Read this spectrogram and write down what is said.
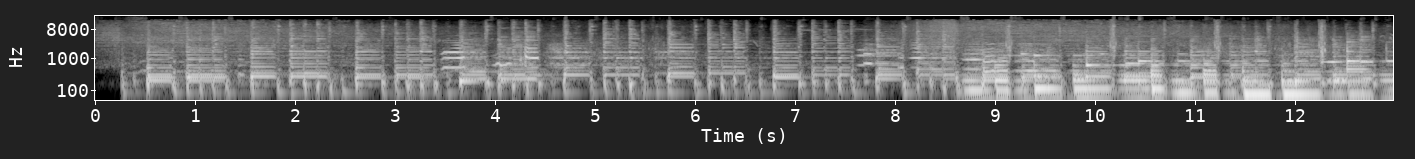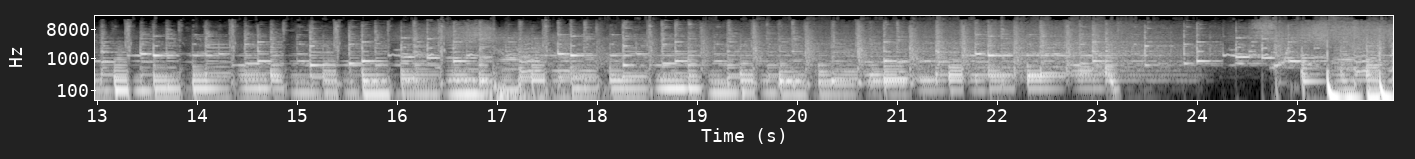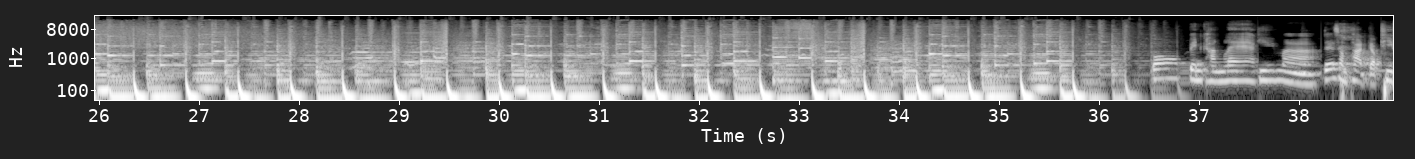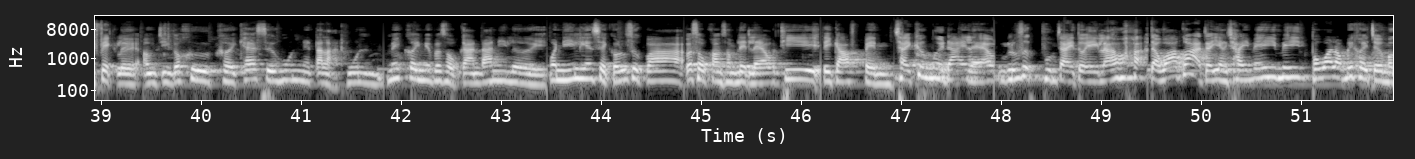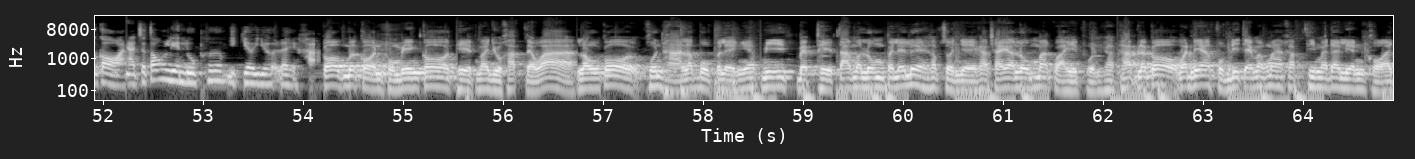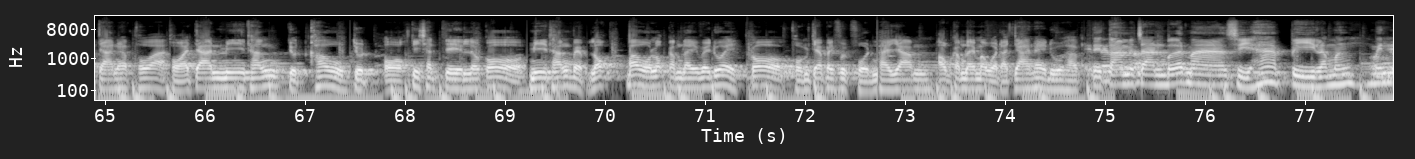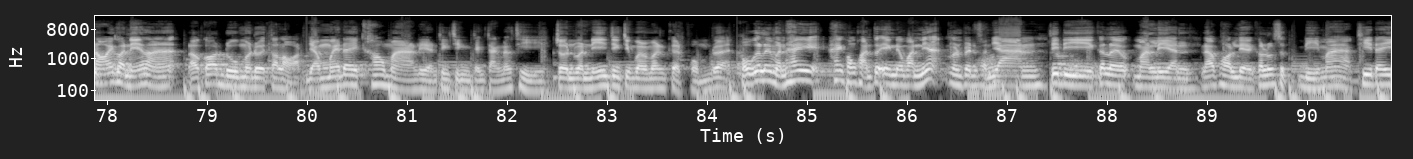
เป็นครั้งแรกที่มาได้สัมผัสกับทีเฟกเลย เอาจริงก็คือเคยแค่ซื้อหุ้นในตลาดหุ้น ไม่เคยมีประสบการณ์ด้านนี้เลย วันนี้เรียนเสร็จก็รู้สึกว่าประสบความสำเร็จแล้วที่ตีกราฟเป็นใช้เครื่องมือได้แล้ว รู้สึกภูมิใจตัวเองแล้วว่าแต่ว่าก็อาจจะยังใช้ไม่ไม่เพราะว่าเราไม่เคยเจอมาก่อน อาจจะต้องเรียนรู้เพิ่มอีกเยอะๆเลยค่ะ ก็เมื่อก่อนผมเองก็เทรดมาอยู่ครับ แต่ว่าเราก็ค้นหาระบบอะไรเงี้ยมีแบบเทรดตามอารมณ์ไปเรื่อยๆครับส่วนใหญ่ครับใช้อารมณ์มากกว่าเหตุผลครับครับแล้วก็วันนี้ผมดีใจมากๆครับที่มาได้เรียนขออาจารย์ครับเพราะว่าขออาจารย์มีทั้งจุดเข้าจุดออกที่ชัดเจน แล้วก็มีทั้งแบบล็อกเป้าล็อกกำไรไว้ด้วย ก็ผมจะไปฝึกฝนพยายามเอากำไรมาอวดอาจารย์ให้ดูครับติดตามอาจารย์เบิร์ตมา4ีหปีแล้วมั้งไม่น้อยกว่านี้ละฮะแล้วก็ดูมาโดยตลอดยังไม่ได้เข้ามาเรียนจริง ๆ จังๆทักที จนวันนี้จริง ๆ วันวันเกิดผมด้วยผมก็เลยเหมือนให้ให้ของขวัญตัวเองในวันเนี้ยมันเป็นสัญญาณที่ดีก็เลยมาเรียน แล้วพอเรียนก็รู้สึกดีมากที่ได้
